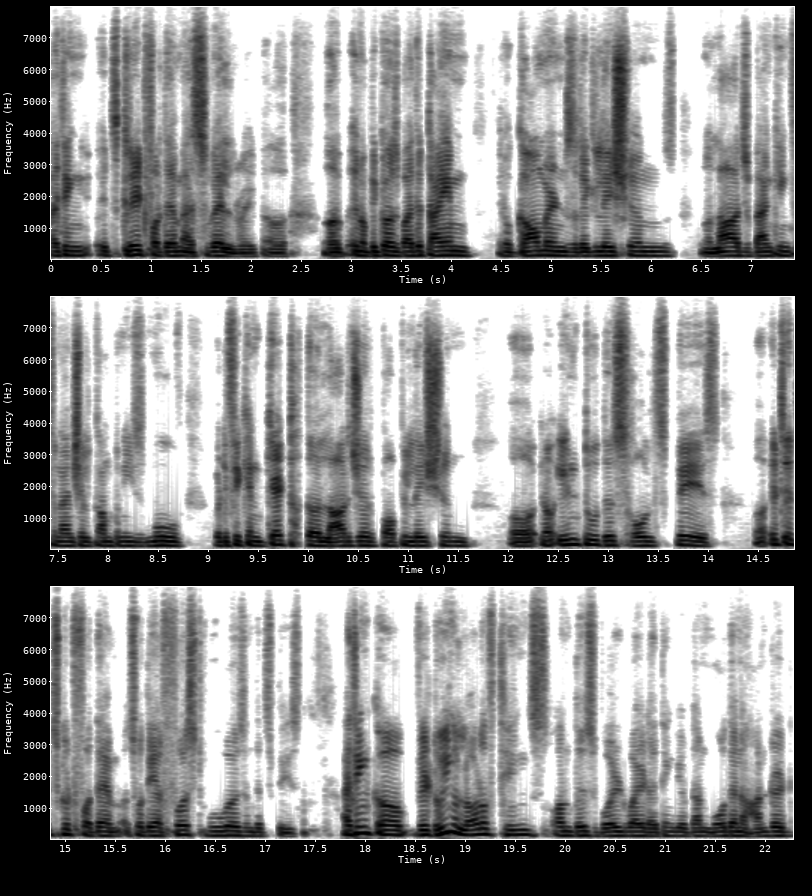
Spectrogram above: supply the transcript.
I think it's great for them as well, right? Uh, uh, you know, because by the time you know governments, regulations, you know, large banking, financial companies move, but if you can get the larger population, uh, you know, into this whole space, uh, it's good for them. So they are first movers in that space. I think uh, we're doing a lot of things on this worldwide. I think we have done more than 100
